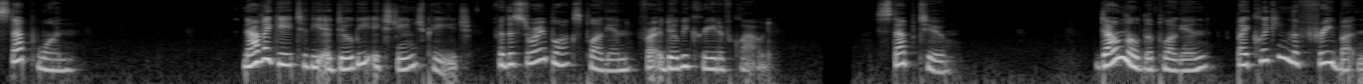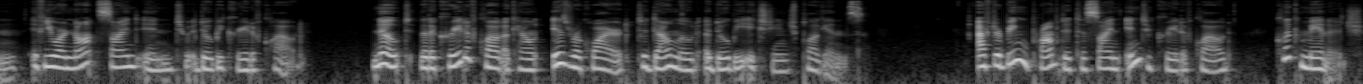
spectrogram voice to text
Step 1. Navigate to the Adobe Exchange page for the Storyblocks plugin for Adobe Creative Cloud. Step 2. Download the plugin by clicking the Free button if you are not signed in to Adobe Creative Cloud. Note that a Creative Cloud account is required to download Adobe Exchange plugins. After being prompted to sign into Creative Cloud, click Manage.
